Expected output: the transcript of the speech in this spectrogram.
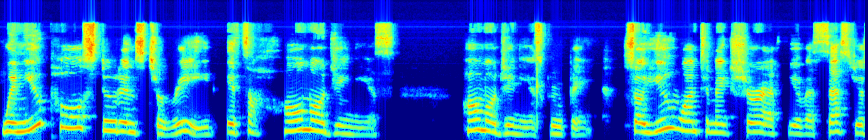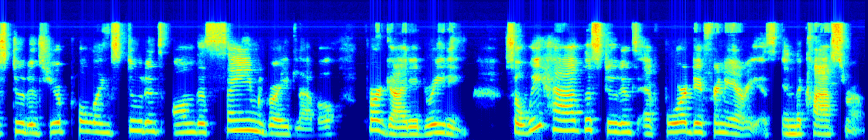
When you pull students to read, it's a homogeneous, homogeneous grouping. So you want to make sure after you've assessed your students, you're pulling students on the same grade level for guided reading. So we have the students at four different areas in the classroom.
